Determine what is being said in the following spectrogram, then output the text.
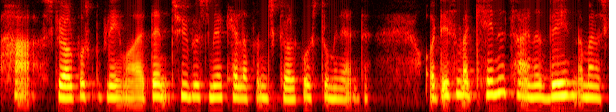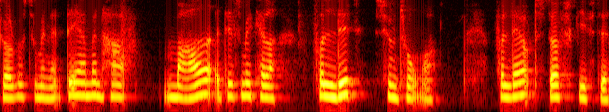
har skjoldbrugsproblemer, er den type, som jeg kalder for den skjoldbrugsdominante. Og det, som er kendetegnet ved, når man er skjoldbrugsdominant, det er, at man har meget af det, som jeg kalder for lidt symptomer. For lavt stofskifte,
